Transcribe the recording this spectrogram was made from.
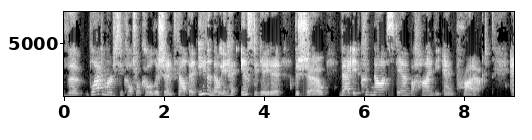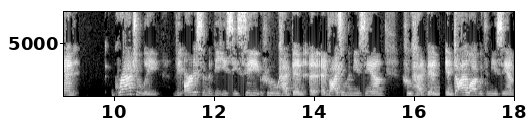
The Black Emergency Cultural Coalition felt that even though it had instigated the show, that it could not stand behind the end product. And gradually, the artists in the BECC who had been uh, advising the museum, who had been in dialogue with the museum,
